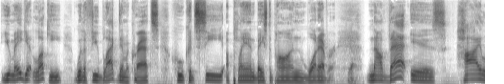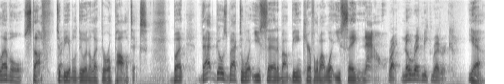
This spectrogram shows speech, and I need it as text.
you may get lucky with a few black Democrats who could see a plan based upon whatever. Yeah. Now, that is high level stuff to be able to do in electoral politics. But that goes back to what you said about being careful about what you say now. Right. No red meat rhetoric. Yeah.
